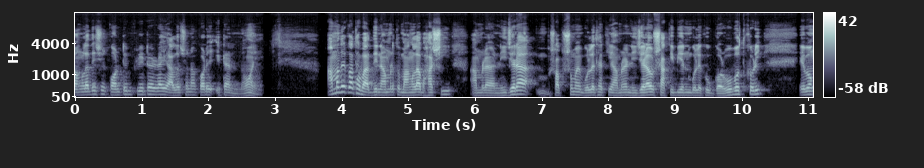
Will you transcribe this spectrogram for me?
বাংলাদেশের কন্টেন্ট ক্রিয়েটাররাই আলোচনা করে, এটা নয়। আমাদের কথা বাদ দিন, আমরা তো বাংলা ভাষী, আমরা নিজেরা সবসময় বলে থাকি, আমরা নিজেরাও সাকিবিয়ান বলে খুব গর্ববোধ করি। এবং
